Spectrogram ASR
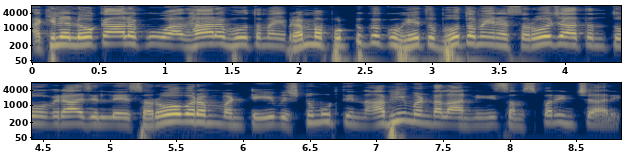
అఖిల లోకాలకు ఆధారభూతమై బ్రహ్మ పుట్టుకకు హేతుభూతమైన సరోజాతంతో విరాజిల్లే సరోవరం వంటి విష్ణుమూర్తి నాభిమండలాన్ని సంస్మరించాలి.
